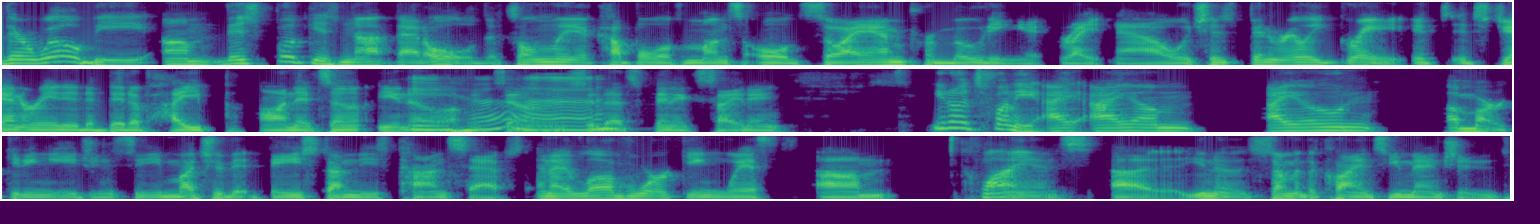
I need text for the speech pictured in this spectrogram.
There will be. Um, this book is not that old. It's only a couple of months old. So I am promoting it right now, which has been really great. It's it's generated a bit of hype on its own, you know, of its own. So that's been exciting. You know, it's funny. I I um I own a marketing agency, much of it based on these concepts. And I love working with um, clients, uh, you know, some of the clients you mentioned,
